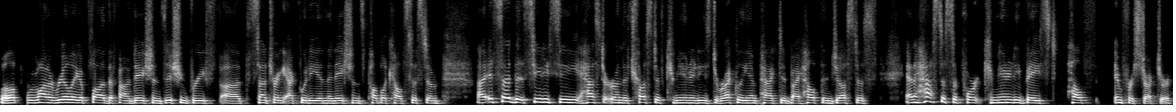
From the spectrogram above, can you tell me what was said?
Well, we want to really applaud the foundation's issue brief uh, centering equity in the nation's public health system. Uh, it said that CDC has to earn the trust of communities directly impacted by health injustice, and it has to support community based health infrastructure.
